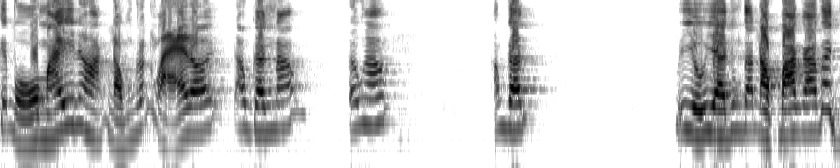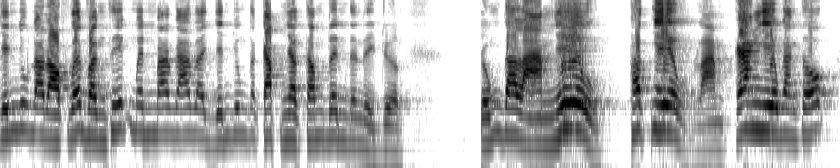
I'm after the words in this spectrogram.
cái bộ máy nó hoạt động rất lẹ rồi đâu cần đâu, đúng không? Không cần. Ví dụ giờ chúng ta đọc báo cáo tài chính, chúng ta đọc tới phần thuyết minh báo cáo tài chính, chúng ta cập nhật thông tin trên thị trường. Chúng ta làm nhiều, thật nhiều, làm càng nhiều càng tốt.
